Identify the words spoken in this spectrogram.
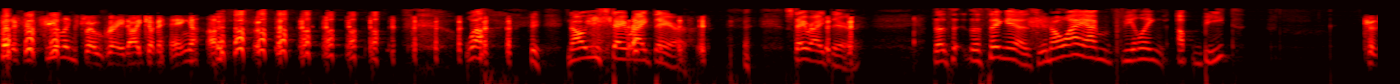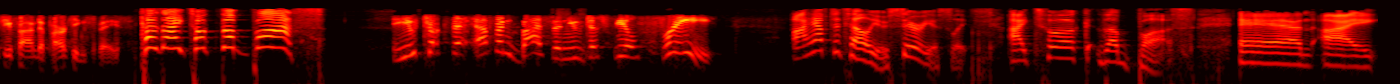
but if you're feeling so great, I can hang up. well, no, you stay right there. stay right there. The th- the thing is, you know why I'm feeling upbeat? Because you found a parking space. Because I took the bus. You took the effing bus, and you just feel free. I have to tell you, seriously, I took the bus and I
